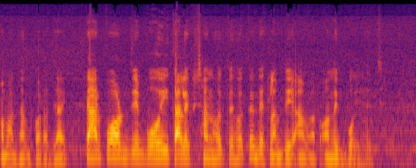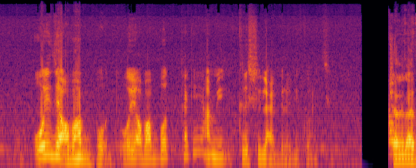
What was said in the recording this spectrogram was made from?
সমাধান করা যায়। তারপর যে বই কালেকশন হতে হতে দেখলাম যে আমার অনেক বই হয়েছে। ওই যে অভাববোধ ওই অভাববোধ থেকে আমি কৃষি লাইব্রেরি করেছি। চ্যানেল আর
